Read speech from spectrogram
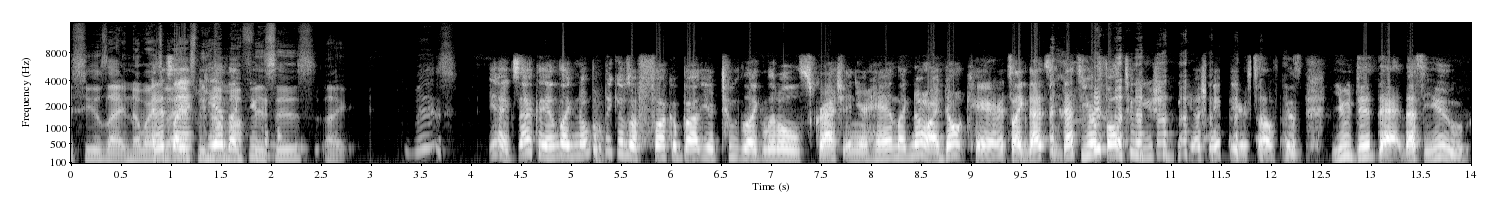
She was like, nobody's it's gonna like, ask me yeah, how my like, you fist can- is. Like, bitch. Yeah, exactly. And like nobody gives a fuck about your two like little scratch in your hand. Like, no, I don't care. It's like that's that's your fault too. You should be ashamed of yourself because you did that. That's you.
